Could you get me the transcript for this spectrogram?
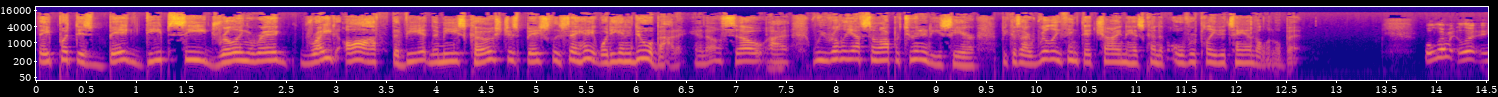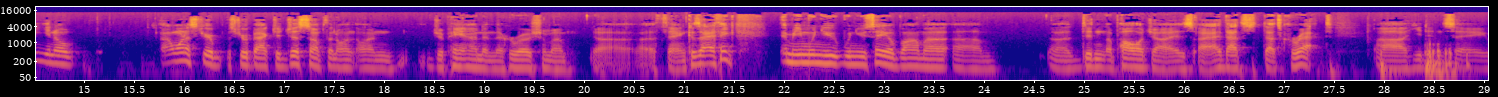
they put this big deep sea drilling rig right off the Vietnamese coast, just basically saying, hey, what are you going to do about it? You know, so uh, we really have some opportunities here because I really think that China has kind of overplayed its hand a little bit. Well, let me, let, you know, I want to steer steer back to just something on, on Japan and the Hiroshima uh, thing because I think, I mean, when you when you say Obama um, uh, didn't apologize, I, that's that's correct. Uh, he didn't say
